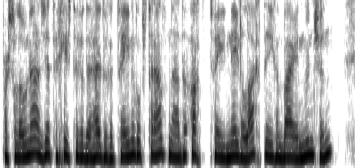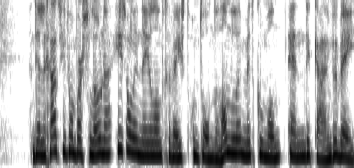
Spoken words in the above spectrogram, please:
Barcelona zette gisteren de huidige trainer op straat na de 8-2 nederlaag tegen Bayern München. Een delegatie van Barcelona is al in Nederland geweest om te onderhandelen met Koeman en de KNVB.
